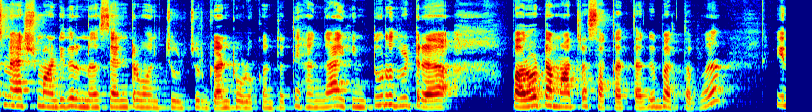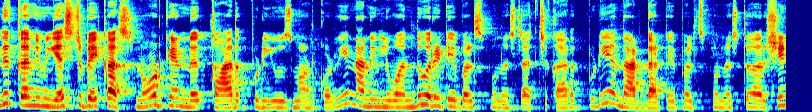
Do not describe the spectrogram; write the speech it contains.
ಸ್ಮ್ಯಾಶ್ ಮಾಡಿದ್ರೂ ಸೆಂಟ್ರ್ ಒಂದು ಚೂರು ಚೂರು ಗಂಟು ಉಳ್ಕೊಂತತಿ. ಹಂಗಾಗಿ ಹಿಂಗೆ ತುರಿದು ಬಿಟ್ರೆ ಪರೋಟ ಮಾತ್ರ ಸಖತ್ತಾಗಿ ಬರ್ತವೆ. ಇದಕ್ಕೆ ನಿಮಗೆ ಎಷ್ಟು ಬೇಕೋ ಅಷ್ಟು ನೋಡ್ಕೊಂಡು ಖಾರದ ಪುಡಿ ಯೂಸ್ ಮಾಡ್ಕೊಳ್ರಿ. ನಾನಿಲ್ಲಿ ಒಂದೂವರೆ ಟೇಬಲ್ ಸ್ಪೂನಷ್ಟು ಅಚ್ಚು ಖಾರದ ಪುಡಿ, ಒಂದು ಅರ್ಧ ಟೇಬಲ್ ಸ್ಪೂನಷ್ಟು ಅರಿಶಿಣ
